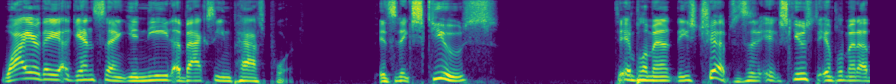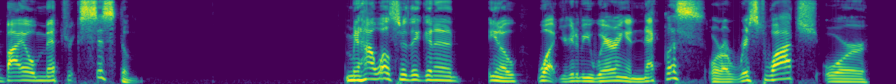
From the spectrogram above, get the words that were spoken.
Why are they again saying you need a vaccine passport? It's an excuse to implement these chips. It's an excuse to implement a biometric system. I mean, how else are they going to, you know, what? You're going to be wearing a necklace or a wristwatch or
